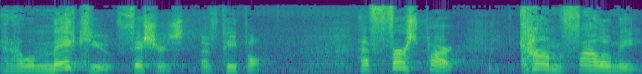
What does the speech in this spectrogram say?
and I will make you fishers of people. That first part, come, follow me.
